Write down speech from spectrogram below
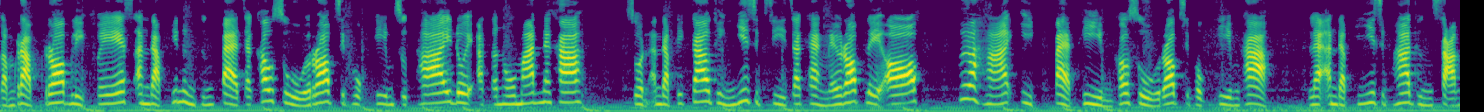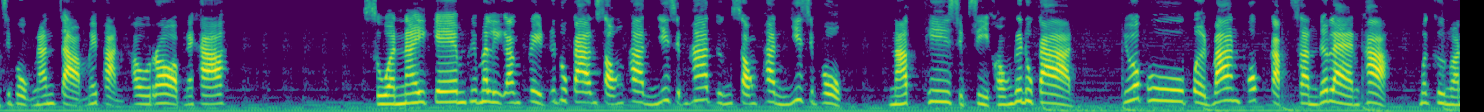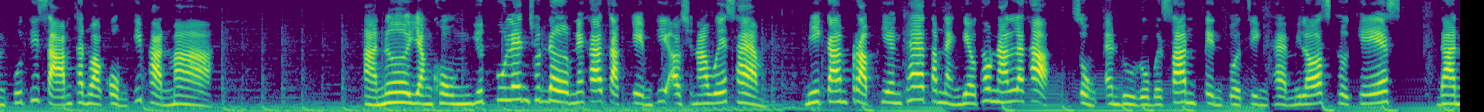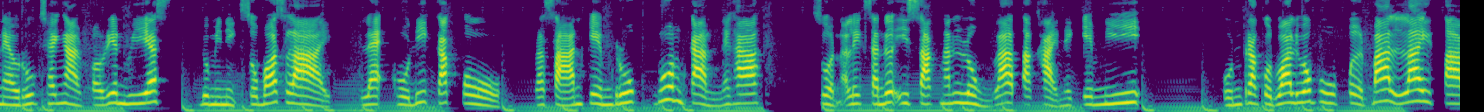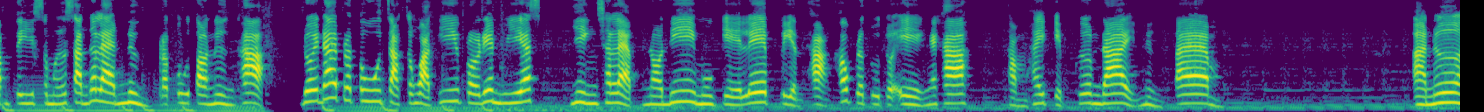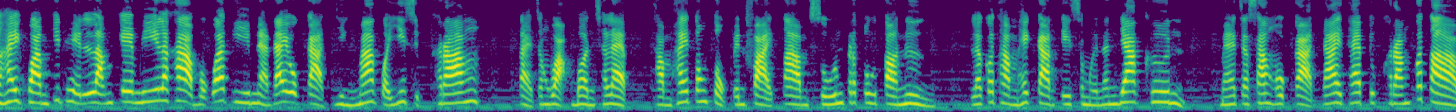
สำหรับรอบลีกเฟสอันดับที่ 1-8 จะเข้าสู่รอบ 16 ทีมสุดท้ายโดยอัตโนมัตินะคะ ส่วนอันดับที่ 9 ถึง 24 จะแข่งในรอบเพลย์ออฟเพื่อหาอีก 8 ทีมเข้าสู่รอบ 16 ทีมค่ะ และอันดับที่ 25 ถึง 36 นั้นจะไม่ผ่านเข้ารอบนะคะ ส่วนในเกมพรีเมียร์ลีกอังกฤษฤดูกาล 2025ถึง2026 นัดที่ 14 ของฤดูกาลลิเวอร์พูลเปิดบ้านพบกับซันเดอร์แลนด์ค่ะ เมื่อคืนวันพุธที่ 3 ธันวาคมที่ผ่านมาอาเนอร์ยังคงยึดผู้เล่นชุดเดิมนะคะ จากเกมที่เอาชนะเวสต์แฮม มีการปรับเพียงแค่ตำแหน่งเดียวเท่านั้นแหละค่ะ ส่งแอนดรูโรเบอร์สันเป็นตัวจริงแทนมิลอสเคอร์เคส ด้านแนวรุกใช้งานฟลอเรียนเวียส โดมินิกโซบอสไล และโคดี้กักโป ประสานเกมรุกร่วมกันนะคะ ส่วนอเล็กซานเดอร์อิซักนั้นหลงล่าตาข่ายในเกมนี้ ผลปรากฏว่าลิเวอร์พูลเปิดบ้านไล่ตามตีเสมอซันเดอร์แลนด์1ประตูต่อ 1 ค่ะ โดยได้ประตูจากจังหวะที่ฟลอเรียนเวียสยิงฉลับนอร์ดี้มูเกเล่เปลี่ยนทางเข้าประตูตัวเองนะคะทำให้เก็บเพิ่มได้ 1 แต้ม อาเนอร์ให้ความคิดเห็นหลังเกมนี้ละค่ะ บอกว่าทีมเนี่ยได้โอกาสยิงมากกว่า 20 ครั้ง แต่จังหวะบอลฉลับทำให้ต้องตกเป็นฝ่ายตามศูนย์ประตูต่อหนึ่งแล้วก็ทำให้การตีเสมอนั้นยากขึ้น แม้จะสร้างโอกาสได้แทบทุกครั้งก็ตาม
